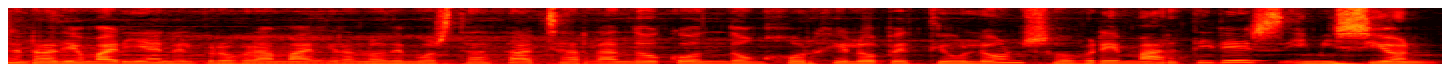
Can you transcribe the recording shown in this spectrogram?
En Radio María en el programa El grano de mostaza charlando con don Jorge López Teulón sobre mártires y misión.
